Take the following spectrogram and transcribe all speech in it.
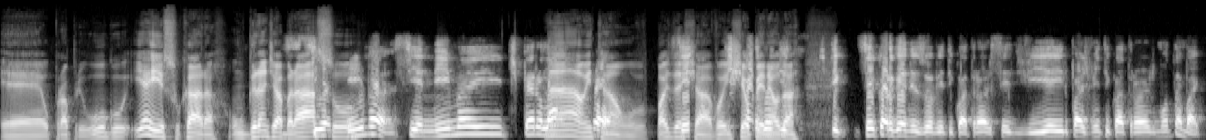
É, o próprio Hugo. E é isso, cara. Um grande abraço. Se anima, se anima e te espero lá. Não, então, pode deixar. Vou encher o pneu da. Você que organizou 24 horas, você devia ir para as 24 horas de mountain bike.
